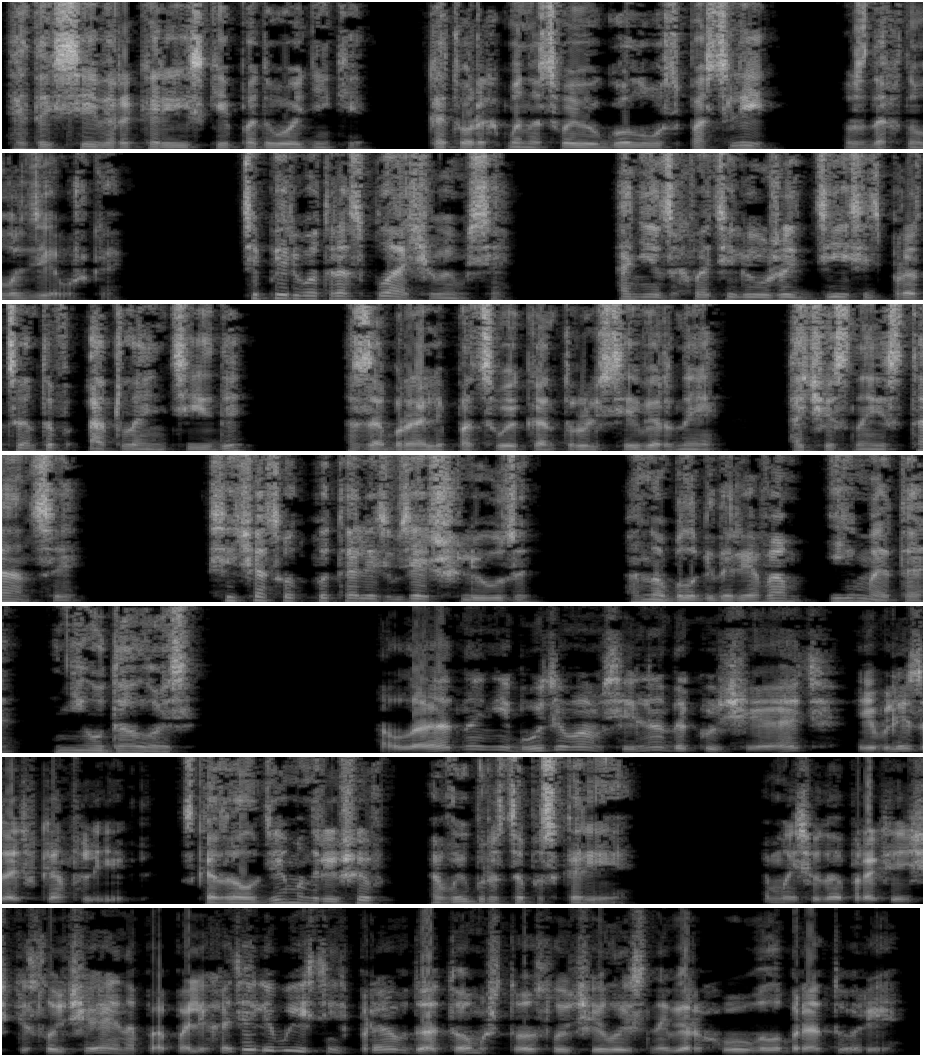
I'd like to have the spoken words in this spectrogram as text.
«Это северокорейские подводники, которых мы на свою голову спасли», — вздохнула девушка. «Теперь вот расплачиваемся. Они захватили уже 10% Атлантиды, забрали под свой контроль северные очистные станции. Сейчас вот пытались взять шлюзы, но благодаря вам им это не удалось. «Ладно, не будем вам сильно докучать и влезать в конфликт», — сказал демон, решив выбраться поскорее. «Мы сюда практически случайно попали, хотели выяснить правду о том, что случилось наверху в лаборатории.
